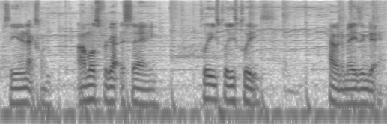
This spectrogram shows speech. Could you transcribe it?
See you in the next one. I almost forgot to say, please, please, please, have an amazing day.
